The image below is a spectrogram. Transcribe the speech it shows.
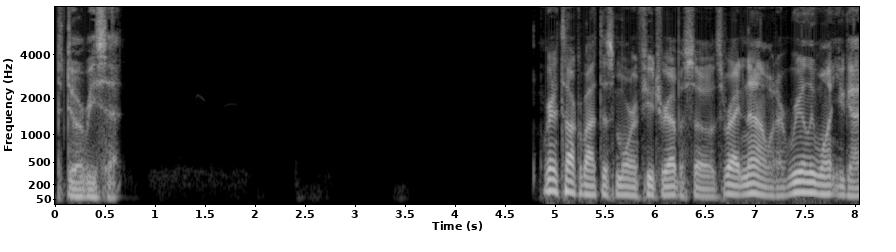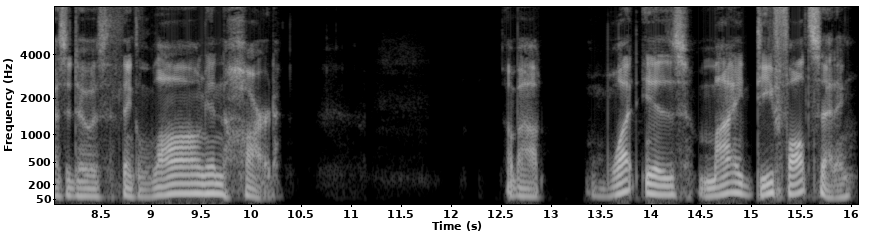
to do a reset. We're going to talk about this more in future episodes. Right now, what I really want you guys to do is think long and hard about what is my default setting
